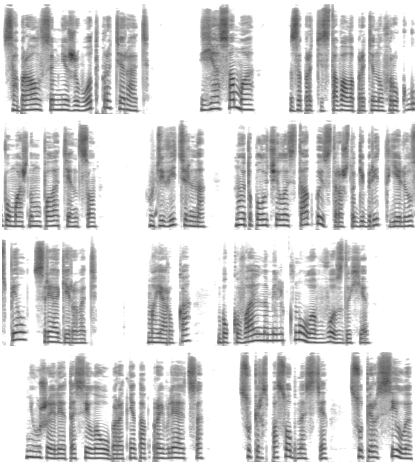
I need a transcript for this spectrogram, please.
собрался мне живот протирать? Я сама запротестовала, протянув руку к бумажному полотенцу. Удивительно, но это получилось так быстро, что гибрид еле успел среагировать. Моя рука буквально мелькнула в воздухе. Неужели эта сила оборотня так проявляется? Суперспособности, суперсилы,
